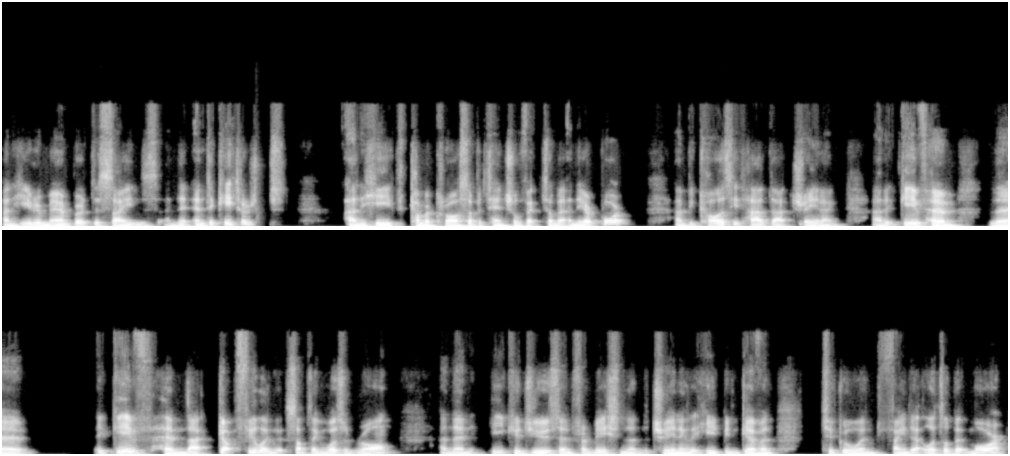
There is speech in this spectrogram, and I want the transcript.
and he remembered the signs and the indicators and he'd come across a potential victim at an airport. And because he'd had that training and it gave him the it gave him that gut feeling that something wasn't wrong. And then he could use the information and the training that he'd been given to go and find out a little bit more.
